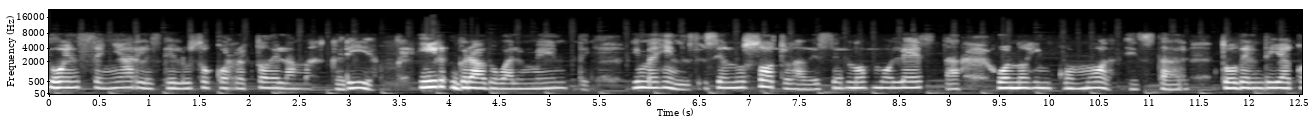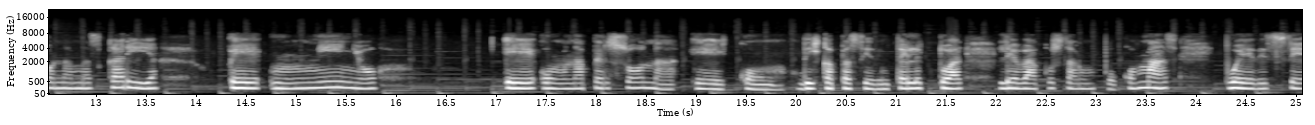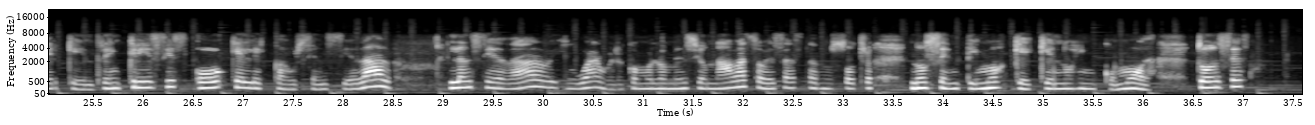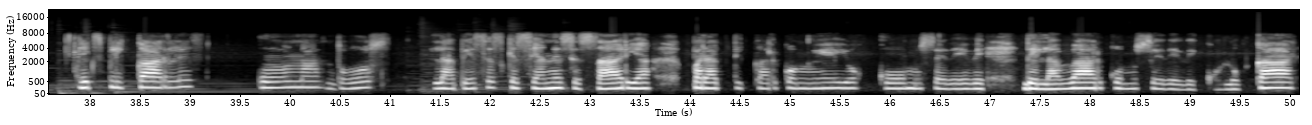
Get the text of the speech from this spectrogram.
o enseñarles el uso correcto de la mascarilla, ir gradualmente. Imagínense, si a nosotros a veces nos molesta o nos incomoda estar todo el día con la mascarilla, eh, un niño eh, o una persona eh, con discapacidad intelectual le va a costar un poco más, puede ser que entre en crisis o que le cause ansiedad la ansiedad, igual, como lo mencionabas, a veces hasta nosotros nos sentimos que, que nos incomoda. Entonces, explicarles una, dos, las veces que sea necesaria, practicar con ellos cómo se debe de lavar, cómo se debe colocar,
